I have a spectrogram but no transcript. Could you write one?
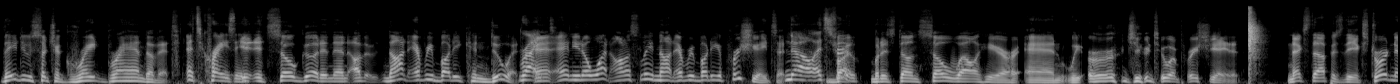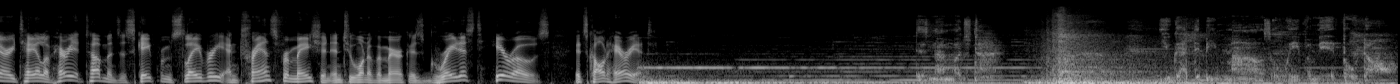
they do such a great brand of it. It's crazy. It- it's so good. And then other, not everybody can do it. Right. And, and you know what? Honestly, not everybody appreciates it. No, it's But- true. But it's done so well here, and we urge you to appreciate it. Next up is the extraordinary tale of Harriet Tubman's escape from slavery and transformation into one of America's greatest heroes. It's called Harriet. There's not much time. You got to be miles away from here before dawn.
